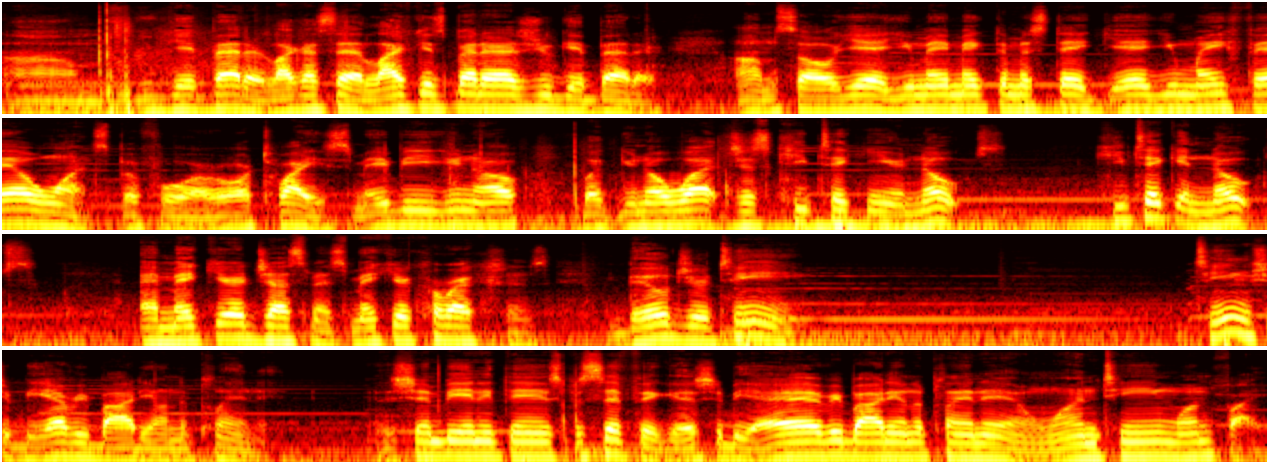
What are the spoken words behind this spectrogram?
Um, you get better. Like I said, life gets better as you get better. Um, so yeah, you may make the mistake. Yeah, you may fail once before or twice, maybe you know. But you know what? Just keep taking your notes. Keep taking notes, and make your adjustments. Make your corrections. Build your team. Team should be everybody on the planet. It shouldn't be anything specific. It should be everybody on the planet in one team, one fight.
